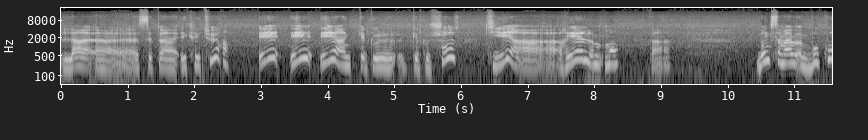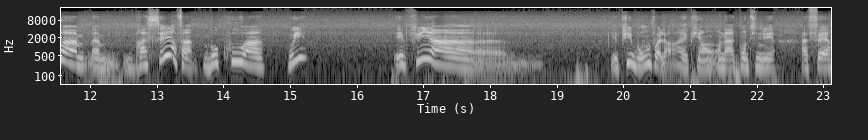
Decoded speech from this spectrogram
Là, cette écriture, et, et, et quelque, quelque chose qui est euh, réellement. donc ça m'a beaucoup euh, euh, brassé, enfin beaucoup, oui. Et puis, et puis bon, voilà. Et puis on, a continué à faire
